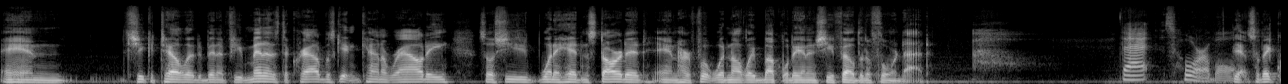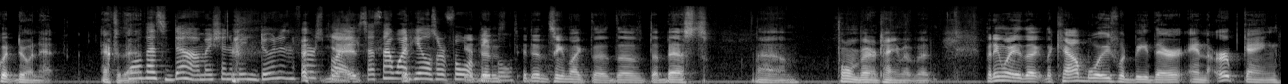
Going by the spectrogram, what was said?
and she could tell it had been a few minutes. The crowd was getting kind of rowdy, so she went ahead and started, and her foot wasn't all the way buckled in, and she fell to the floor and died. That's horrible. Yeah, so they quit doing that after that. Well, that's dumb. They shouldn't have been doing it in the first Yeah, place. it- that's not what it- heels are for, it didn't, people. It didn't seem like the the, the best um, form of entertainment, but but anyway, the the Cowboys would be there, and the Earp Gang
